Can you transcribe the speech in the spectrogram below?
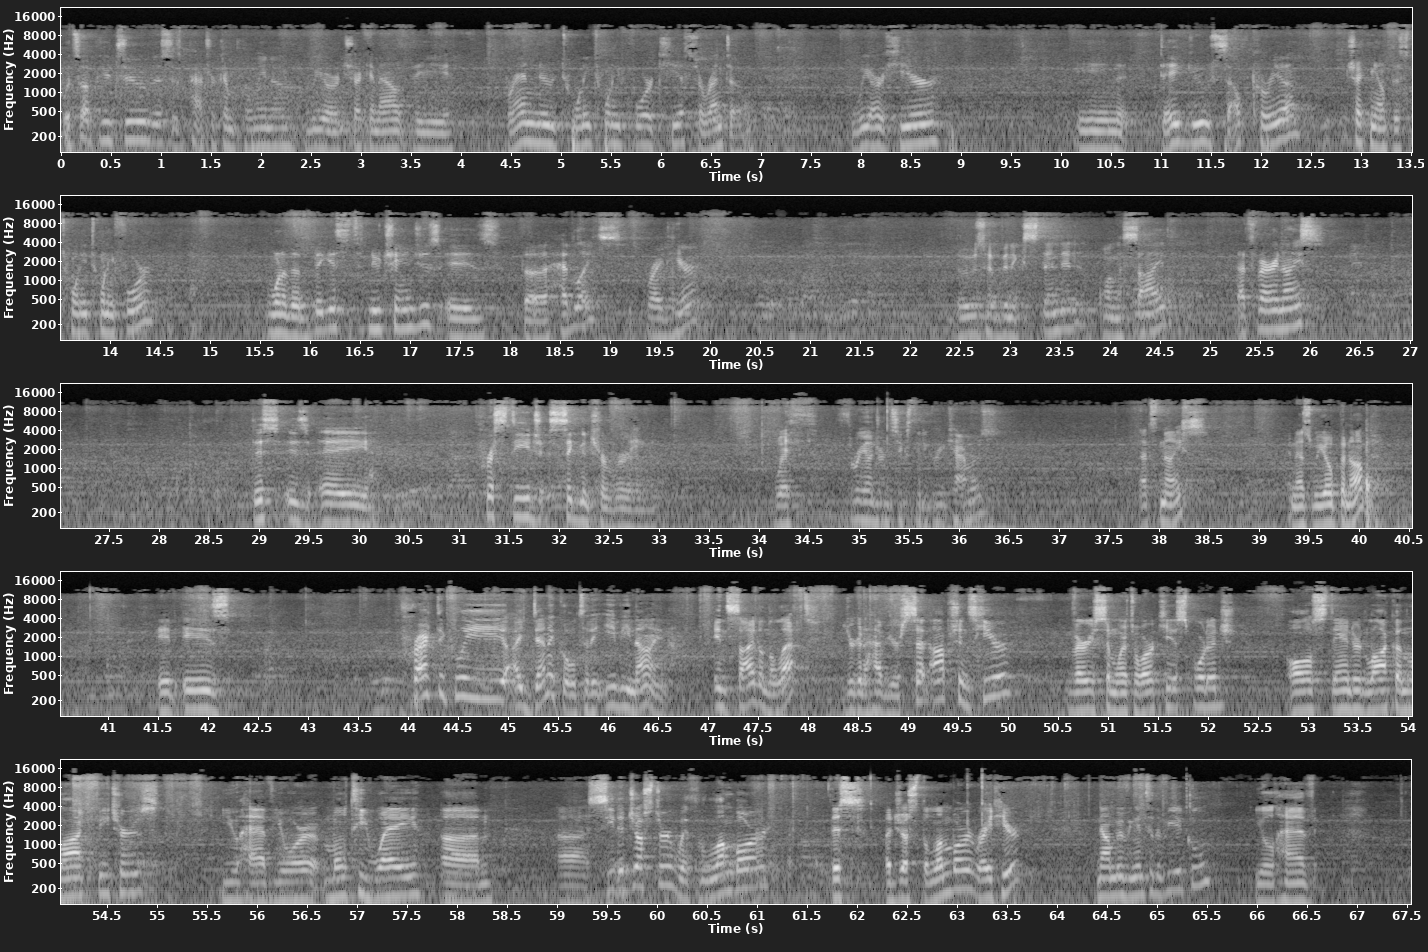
What's up YouTube? This is Patrick and Polina. We are checking out the brand new 2024 Kia Sorento. We are here in Daegu, South Korea, checking out this 2024. One of the biggest new changes is the headlights right here. Those have been extended on the side. That's very nice. This is a Prestige Signature version with 360 degree cameras. That's nice. And as we open up, it is practically identical to the EV9. Inside on the left, you're gonna have your set options here, very similar to our Kia Sportage. All standard lock unlock features. You have your multi-way um, uh, seat adjuster with lumbar. This adjusts the lumbar right here. Now moving into the vehicle, you'll have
